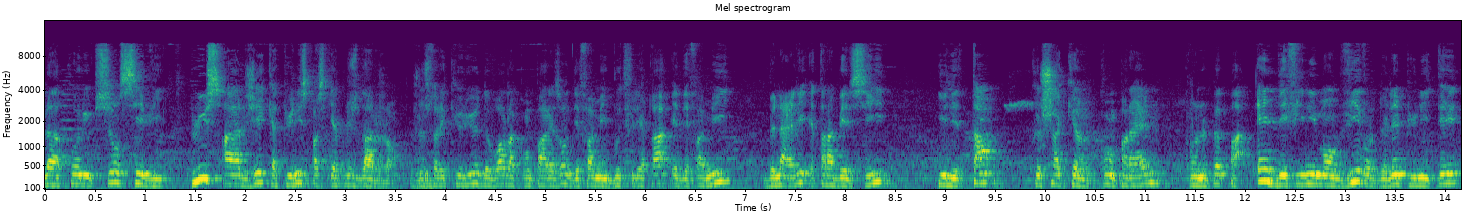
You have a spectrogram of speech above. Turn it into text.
La corruption sévit plus à Alger qu'à Tunis parce qu'il y a plus d'argent. Je serais curieux de voir la comparaison des familles Bouteflika et des familles Ben Ali et Trabelsi. Il est temps que chacun comprenne qu'on ne peut pas indéfiniment vivre de l'impunité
